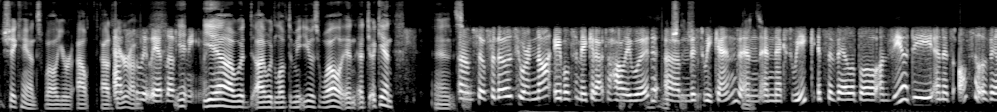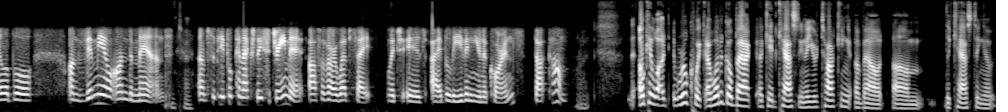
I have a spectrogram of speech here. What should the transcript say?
shake hands while you're out out here. Absolutely, I'm, I'd love yeah, to meet you. Yeah, I would I would love to meet you as well. And uh, again, and so, um, so, for those who are not able to make it out to Hollywood um, this weekend and, yes. and next week, it's available on VOD and it's also available on Vimeo on demand. Okay. Um, so people can actually stream it off of our website, which is IBelieveInUnicorns.com. Right. Okay, well, real quick, I want to go back again. Casting. Now, you were talking about um, the casting of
